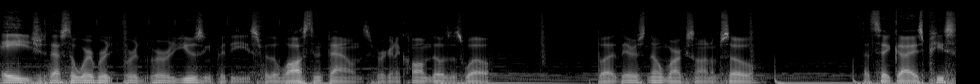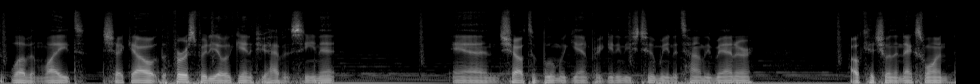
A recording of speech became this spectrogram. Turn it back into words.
aged. That's the word we're, we're, we're using for these, for the lost and founds. We're going to call them those as well. But there's no marks on them. So that's it, guys. Peace, love, and light. Check out the first video again if you haven't seen it. And shout out to Boom again for getting these to me in a timely manner. I'll catch you on the next one.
